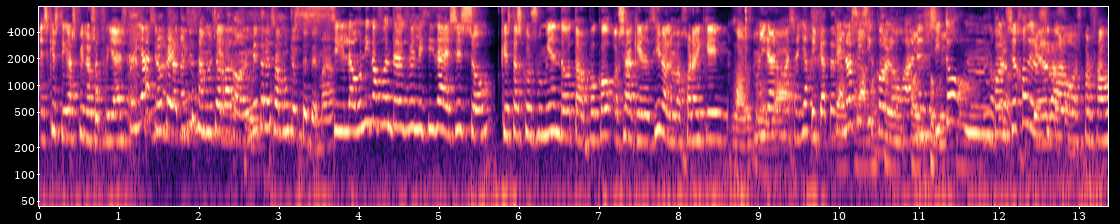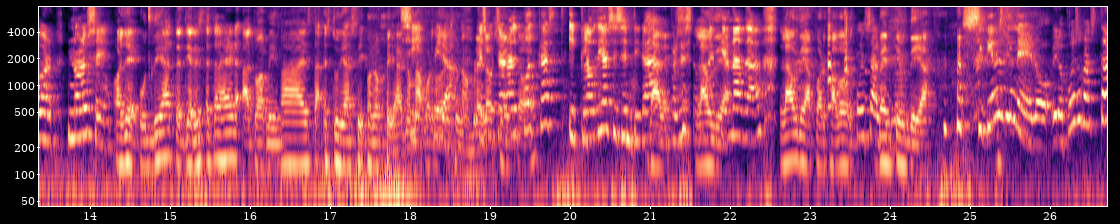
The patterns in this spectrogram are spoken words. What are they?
es que estudias filosofía, esto ya se No, pero tienes yendo. razón. A mí me interesa mucho este tema. Si la única fuente de felicidad es eso que estás consumiendo, tampoco, o sea, quiero decir, a lo mejor hay que Claro, mirar ya- más allá. Y que te Que no soy psicóloga, necesito No, consejo de los razón. psicólogos, por favor, no lo sé. Oye, un día te tienes que traer a tu amiga esta estudia psicología, no Sí, me acuerdo mira, de su nombre. Escuchará el ¿eh? podcast y Claudia se sentirá, Dale, pues eso, Claudia. mencionada. Claudia, por favor, vente un día. Si tienes dinero y lo puedes gastar,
